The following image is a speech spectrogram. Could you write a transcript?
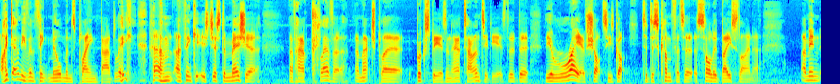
I don't even think Millman's playing badly. um, I think it is just a measure of how clever a match player Brooksby is and how talented he is. The the the array of shots he's got to discomfort a, a solid baseliner. I mean,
